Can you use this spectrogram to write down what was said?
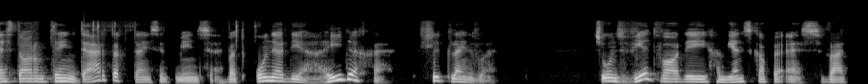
is daar omtrent 30000 mense wat onder die huidige vloedlyn woon. So ons weet waar die gemeenskappe is wat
